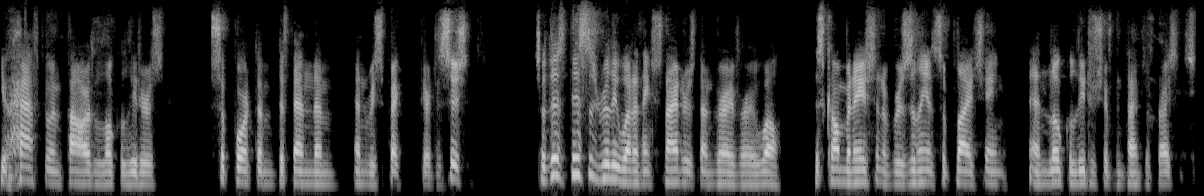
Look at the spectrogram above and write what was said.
you have to empower the local leaders, support them, defend them, and respect their decisions. So this this is really what I think Schneider has done very, very well. This combination of resilient supply chain and local leadership in times of crisis.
